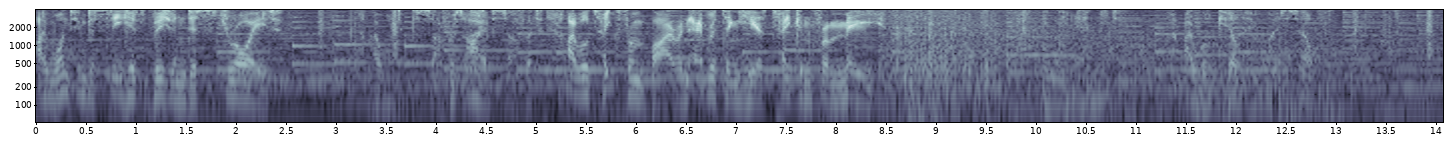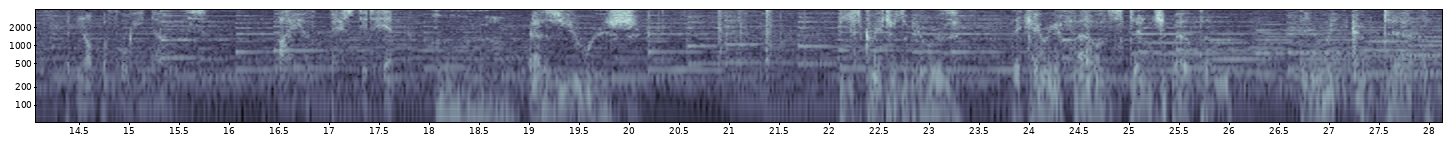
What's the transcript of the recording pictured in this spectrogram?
I want him to see his vision destroyed. I want him to suffer as I have suffered. I will take from Byron everything he has taken from me. In the end, I will kill him myself. But not before he knows I have bested him. Uh, as you wish. These creatures of yours, they carry a foul stench about them. They reek of death.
